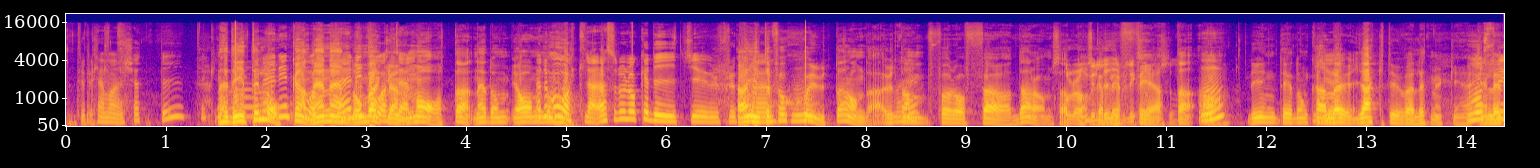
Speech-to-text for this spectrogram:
Det kan vara en köttbit. kan Nej, det är inte lockan. Nej, nej, det är de verkligen åtel. matar. Nej, de, ja, Ja, men de de, åtlar, alltså de lockar dit djur för att ja, kunna... inte för att Mm. skjuta dem där, utan Nej. för att föda dem så att de dem ska vid bli liv, liksom, feta. Mm. Ja, det är det de kallar det. jakt är ju väldigt mycket, enligt,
